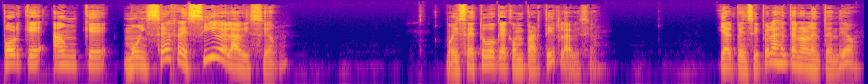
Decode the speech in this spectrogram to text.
Porque aunque Moisés recibe la visión, Moisés tuvo que compartir la visión. Y al principio la gente no la entendió.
